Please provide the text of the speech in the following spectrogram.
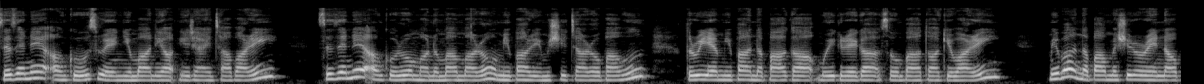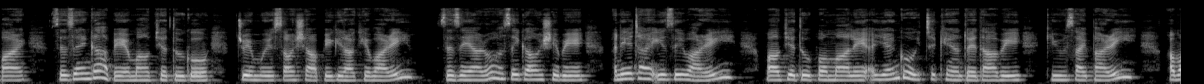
ဇေဇင်နဲ့အောင်ကိုဆိုရင်ညီမနှစ်ယောက်နေထိုင်ကြပါတယ်။ဇေဇင်နဲ့အောင်ကိုတို့မောင်နှမမှာတော့မိဘတွေမရှိကြတော့ပါဘူး။ သူတို့ရဲ့မိဘနှစ်ပါးကမွေးကလေးကဆုံးပါသွားခဲ့ပါတယ်။မိဘနှစ်ပါးမရှိတော့တဲ့နောက်ပိုင်းဇေဇင်ကပဲအမောင်ဖြစ်သူကိုကြွေမွေးဆောင်ရှာပေးကြခဲ့ပါတယ်။ဇေဇင်ကတော့စိတ်ကောင်းရှိပြီးအနေထိုင်အေးဆေးပါတယ်။မောင်ဖြစ်သူပေါ်မှာလည်းအရန်ကိုချစ်ခင်တွေ့တာပြီးဂယူဆိုင်ပါတယ်။အမ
